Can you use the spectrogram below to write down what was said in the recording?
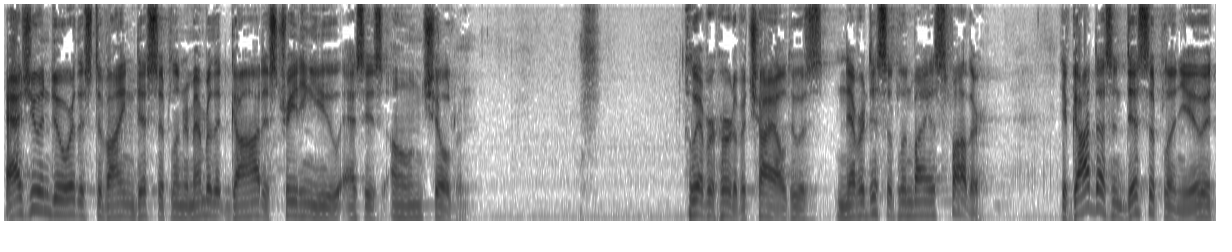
As you endure this divine discipline, remember that God is treating you as his own children. Who ever heard of a child who is never disciplined by his father? If God doesn't discipline you, it,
